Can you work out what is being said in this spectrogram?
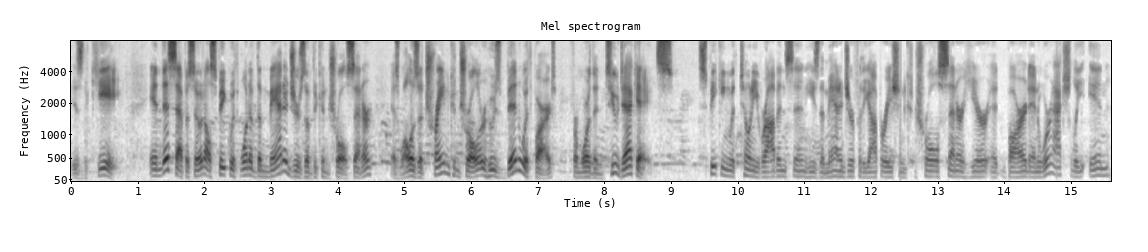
is the key. In this episode, I'll speak with one of the managers of the control center, as well as a train controller who's been with BART for more than two decades speaking with Tony Robinson. He's the manager for the Operation Control Center here at BART, and we're actually in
